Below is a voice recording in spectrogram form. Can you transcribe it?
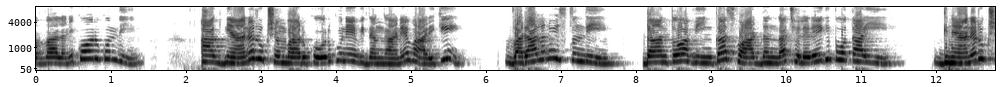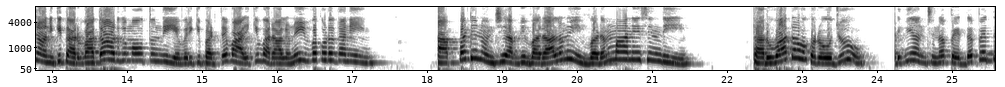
అవ్వాలని కోరుకుంది. ఆ జ్ఞాన వృక్షం వారు కోరుకునే విధంగానే వారికి వరాలను ఇస్తుంది. దాంతో అవి ఇంకా స్వార్థంగా చెలరేగిపోతాయి. జ్ఞాన వృక్షానికి తర్వాత అర్థమవుతుంది ఎవరికి పడితే వారికి వరాలను ఇవ్వకూడదని. అప్పటి నుంచి అవి వరాలను ఇవ్వడం మానేసింది. తరువాత ఒకరోజు అడవి అంచున పెద్ద పెద్ద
